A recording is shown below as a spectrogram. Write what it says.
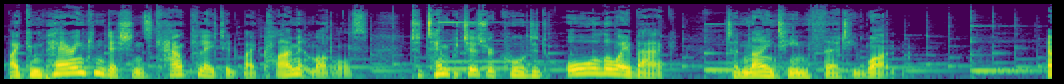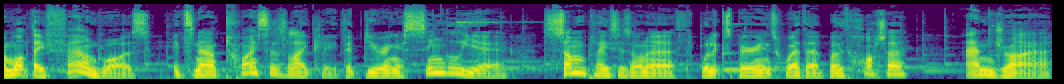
by comparing conditions calculated by climate models to temperatures recorded all the way back to 1931. And what they found was it's now twice as likely that during a single year, some places on Earth will experience weather both hotter and drier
